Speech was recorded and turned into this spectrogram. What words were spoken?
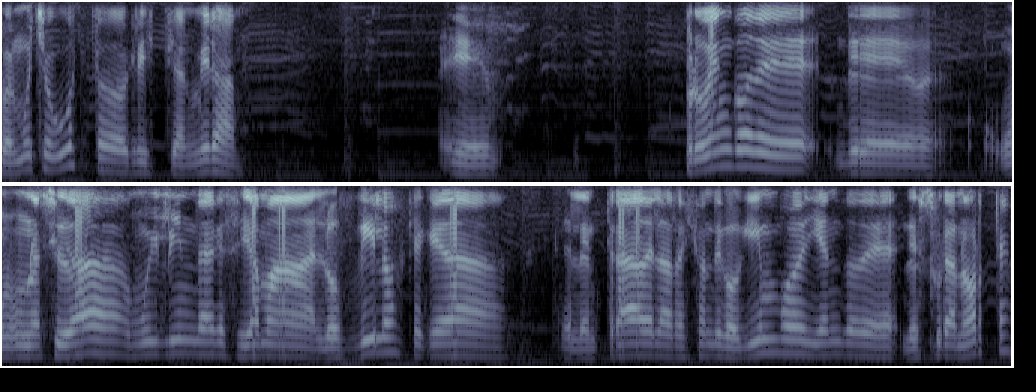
Con mucho gusto, Cristian. Mira, eh, provengo de, una ciudad muy linda que se llama Los Vilos, que queda en la entrada de la región de Coquimbo, yendo de, sur a norte.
